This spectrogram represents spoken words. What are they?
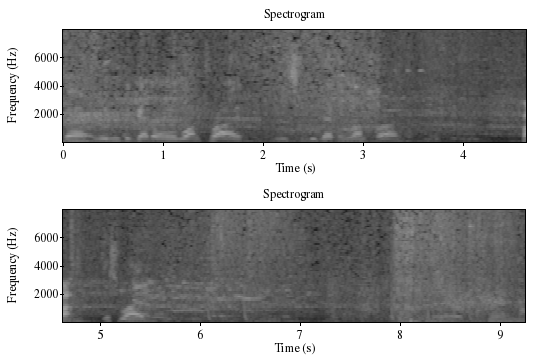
get a, we need to get her in one try. It needs to be dead in one try. Fuck. Just wipe. No.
